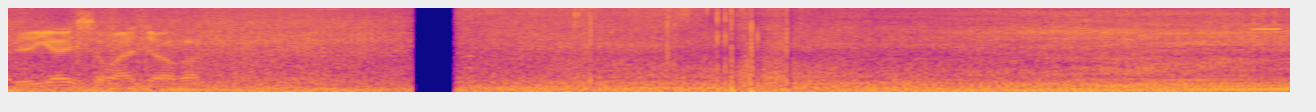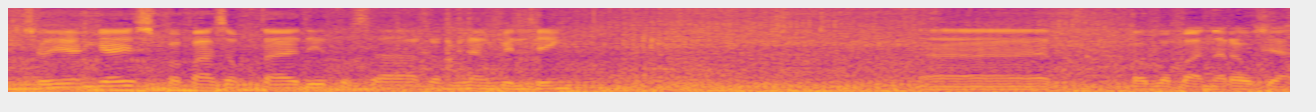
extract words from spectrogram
Sige guys, samahan niyo ako. So yan guys, papasok tayo dito sa kanilang building. At pababa na raw siya.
